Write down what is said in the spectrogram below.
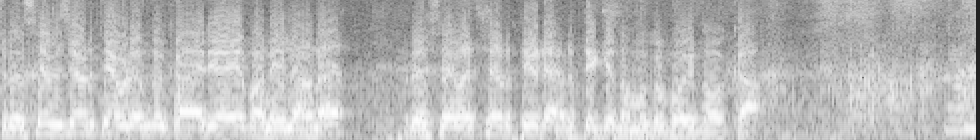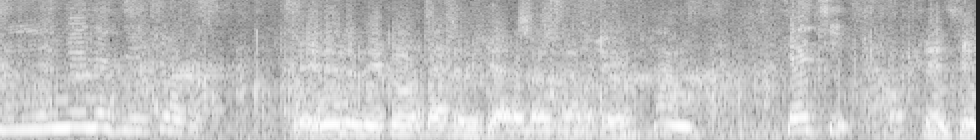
ത്രേസ്യാമ ചേർത്തി അവിടെ നിന്ന് കാര്യമായ പണിയിലാണ്. ത്രേസ്യാമ ചേർത്തിയുടെ അടുത്തേക്ക് നമുക്ക് പോയി നോക്കാം. മീനിന് തീറ്റ കൊടുത്തോണ്ടിരിക്കാറുണ്ടോ ചേർത്തി ചേച്ചി. ചേച്ചി.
